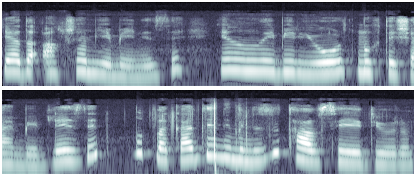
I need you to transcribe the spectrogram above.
ya da akşam yemeğinizde yanına bir yoğurt muhteşem bir lezzet. Mutlaka denemenizi tavsiye ediyorum.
